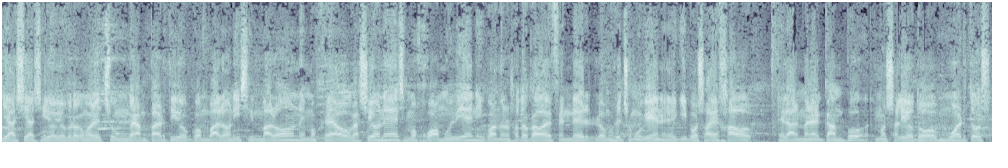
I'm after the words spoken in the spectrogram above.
y así ha sido. Yo creo que hemos hecho un gran partido con balón y sin balón, hemos creado ocasiones, hemos jugado muy bien y cuando nos ha tocado defender lo hemos hecho muy bien. El equipo se ha dejado el alma en el campo, hemos salido todos muertos,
